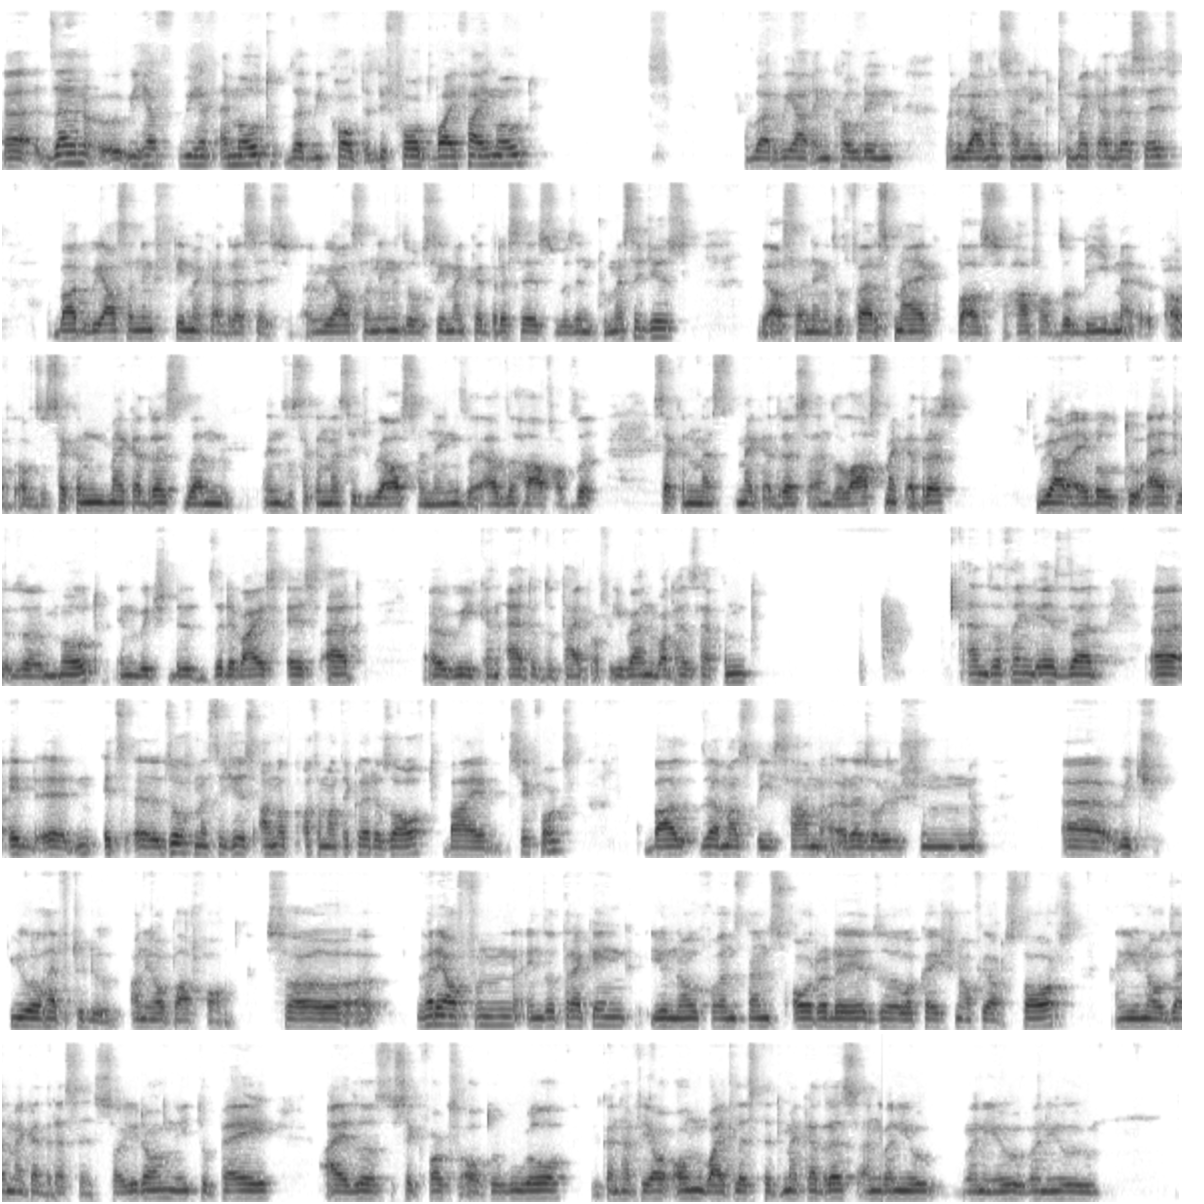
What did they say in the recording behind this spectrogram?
Uh, then we have we have a mode that we call the default Wi-Fi mode, where we are encoding and we are not sending two MAC addresses, but we are sending three MAC addresses, and we are sending those three MAC addresses within two messages. We are sending the first MAC plus half of the B of, of the second MAC address. Then in the second message, we are sending the other half of the second MAC address and the last MAC address. We are able to add the mode in which the, the device is at uh, we can add the type of event what has happened and the thing is that uh, it, it, it's uh, those messages are not automatically resolved by Sigfox, but there must be some resolution uh, which you will have to do on your platform. So uh, very often in the tracking, you know, for instance, already the location of your stores and you know their MAC addresses. So you don't need to pay either to Sigfox or to Google. You can have your own whitelisted MAC address, and when you when you when you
